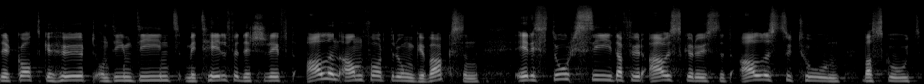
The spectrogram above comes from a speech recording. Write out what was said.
der Gott gehört und ihm dient, mit Hilfe der Schrift allen Anforderungen gewachsen. Er ist durch sie dafür ausgerüstet, alles zu tun, was gut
